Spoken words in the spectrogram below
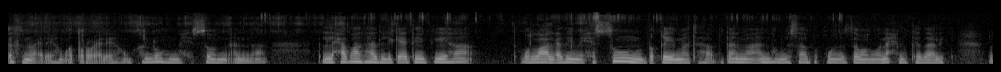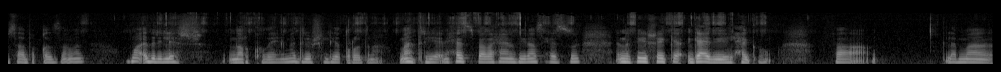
إثنوا عليهم واطروا عليهم. خلوهم يحسون أن اللحظات هذه اللي قاعدين فيها والله العظيم يحسون بقيمتها بدل ما أنهم يسابقون الزمن ونحن كذلك نسابق الزمن. وما أدري ليش نركض يعني ما أدري وش اللي يطردنا. ما أدري يعني أحس بعض الأحيان في ناس يحسون إنه في شيء قاعد يلحقهم. فلما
